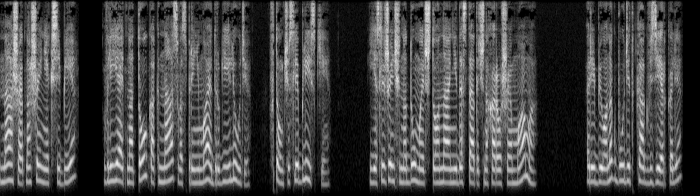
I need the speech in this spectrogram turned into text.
Наше отношение к себе влияет на то, как нас воспринимают другие люди, в том числе близкие. Если женщина думает, что она недостаточно хорошая мама, ребенок будет как в зеркале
